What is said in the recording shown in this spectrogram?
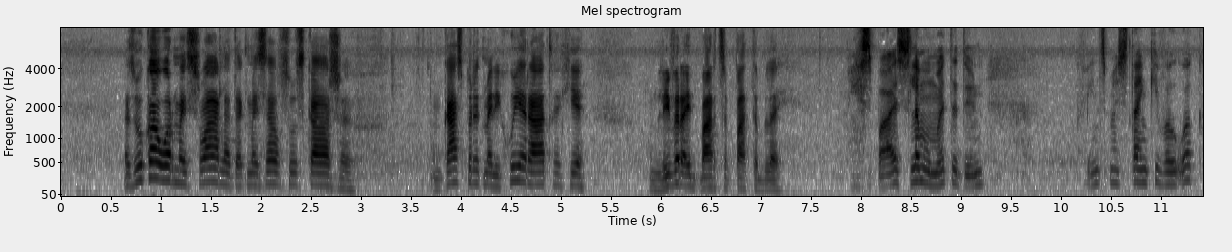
Is ook al oor my swaar dat ek myself so skaars hou. Om Casper het my die goeie raad gegee om liewer uit Bart se pad te bly. Jy's baie slim om dit te doen. Ek wens my standjie wou ook.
